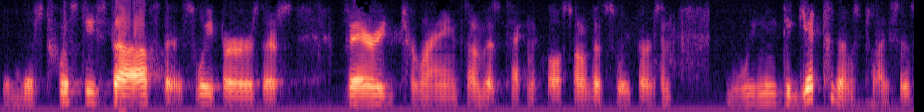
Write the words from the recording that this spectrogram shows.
You know, there's twisty stuff, there's sweepers, there's varied terrain. Some of it's technical, some of it's sweepers, and we need to get to those places.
